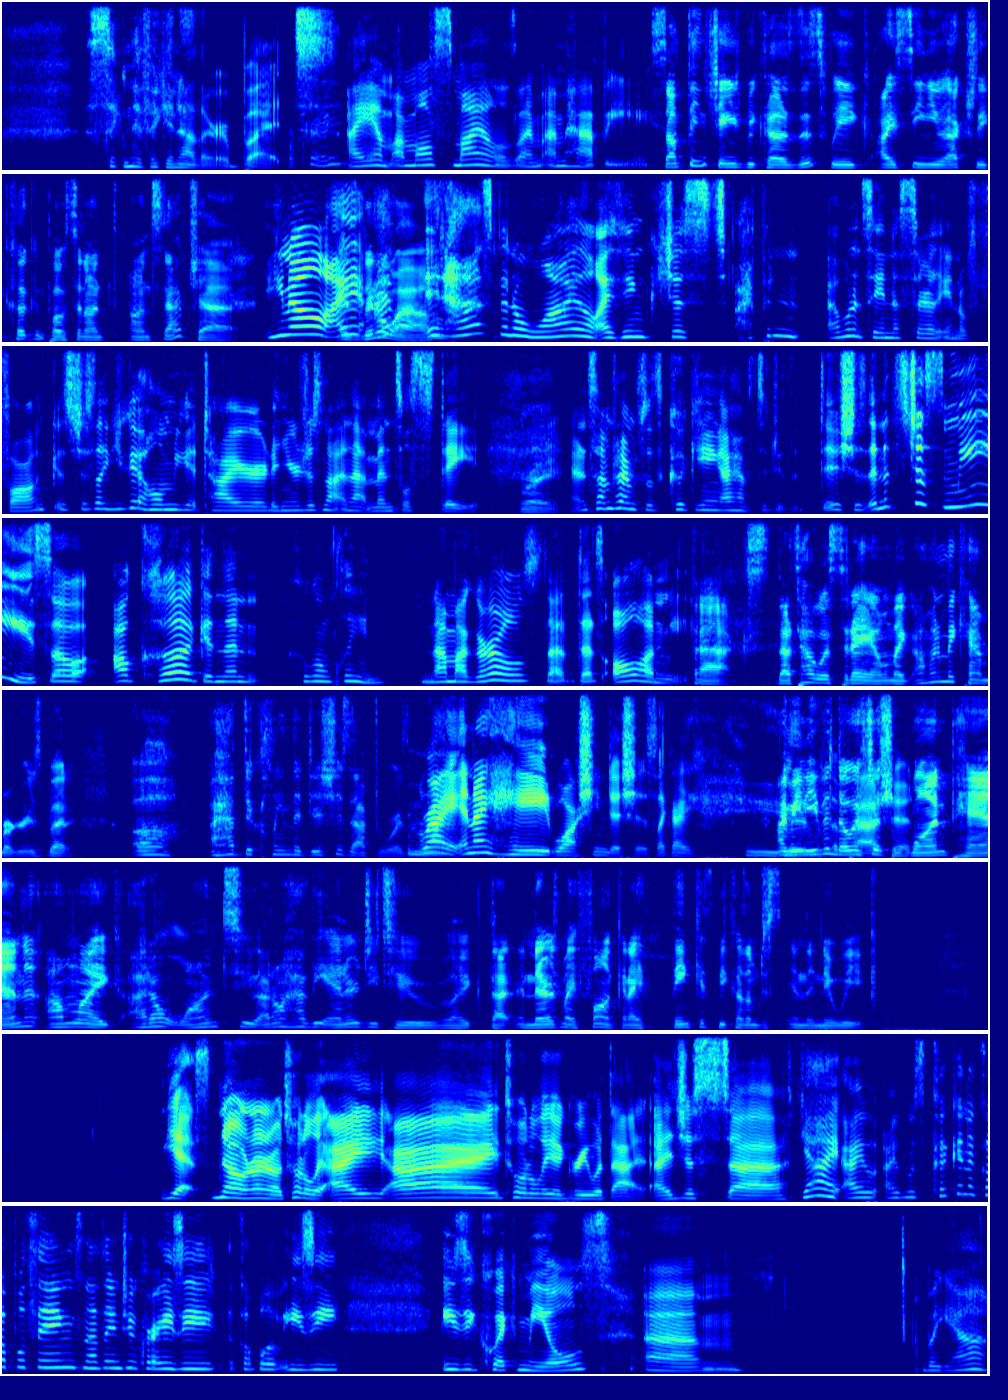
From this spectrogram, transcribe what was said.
significant other, but Okay. I am. I'm all smiles. I'm. I'm happy. Something changed because this week I seen you actually cook and post it on on Snapchat. You know, I. It's been a while. It has been a while. I think just I've been. I wouldn't say necessarily in a funk. It's just like you get home, you get tired, and you're just not in that mental state. Right. And sometimes with cooking, I have to do the dishes, and it's just me. So I'll cook, and then who gonna clean? Not my girls. That that's all on me. Facts. That's how it was today. I'm like, I'm gonna make hamburgers, but uh I have to clean the dishes afterwards. And Right, like- and I hate washing dishes. Like I hate. I mean, even though a it's just one pan, I'm like, I don't want to. I don't have the energy to like that. And there's my funk, and I think it's because I'm just in the new week. Yes. No. No. No. Totally. I I totally agree with that. I just uh yeah. I I, I was cooking a couple things. Nothing too crazy. A couple of easy, easy quick meals. Um. But yeah,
